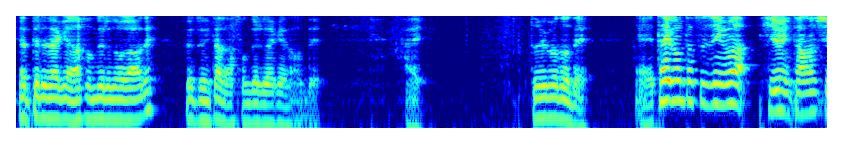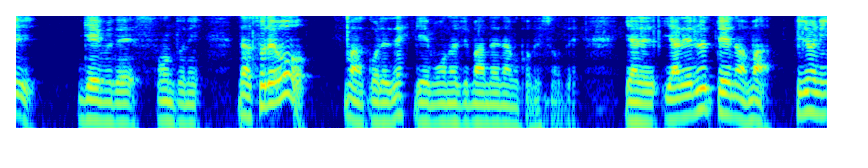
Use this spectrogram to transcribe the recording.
やってるだけで遊んでる動画はね別にただ遊んでるだけなので。はい。ということで、えー、太鼓の達人は非常に楽しいゲームです。本当に。だからそれをまあこれね、ゲーム同じバンダイナムコですので、やれ、やれるっていうのはまあ非常に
